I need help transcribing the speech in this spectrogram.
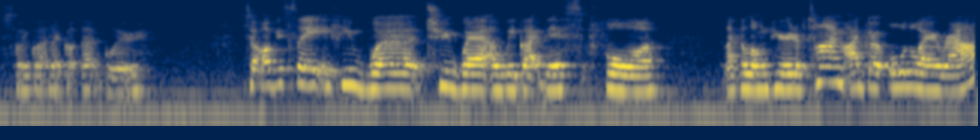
So glad I got that glue. So obviously if you were to wear a wig like this for like a long period of time, I'd go all the way around.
